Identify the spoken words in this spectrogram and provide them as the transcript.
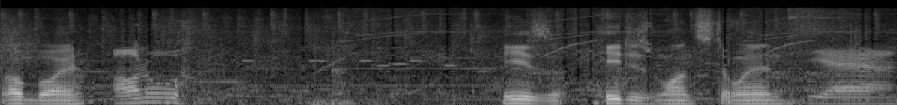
Oh boy, Oh no. he's he just wants to win. Yeah.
